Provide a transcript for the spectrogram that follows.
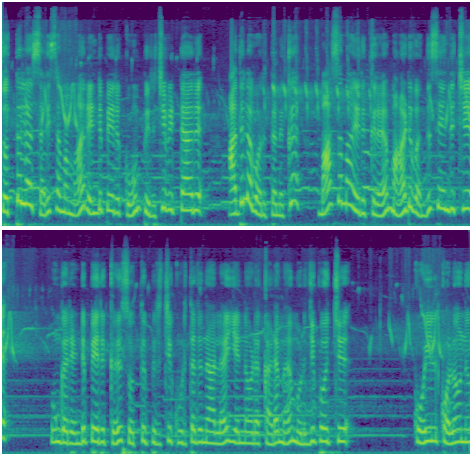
சொத்துல சரிசமமா ரெண்டு பேருக்கும் பிரிச்சு விட்டாரு. அதுல ஒருத்தனுக்கு மாசமா இருக்கிற மாடு வந்து சேர்ந்துச்சு. உங்க ரெண்டு பேருக்கு சொத்து பிரிச்சு கொடுத்ததுனால என்னோட கடமை முடிஞ்சு போச்சு. கோயில் குளம்னு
